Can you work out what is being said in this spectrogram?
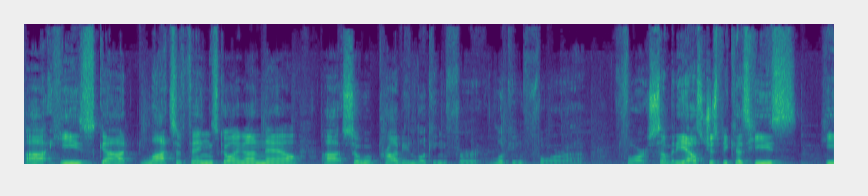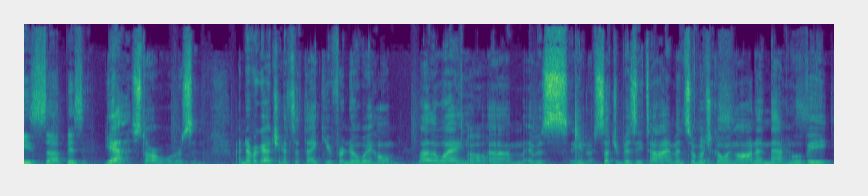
Uh, he's got lots of things going on now, uh, so we'll probably be looking for looking for uh, for somebody else, just because he's he's uh, busy. Yeah, Star Wars, and I never got a chance to thank you for No Way Home. By the way, Oh. um, it was you know such a busy time and so much Yes. going on, and that Yes. movie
